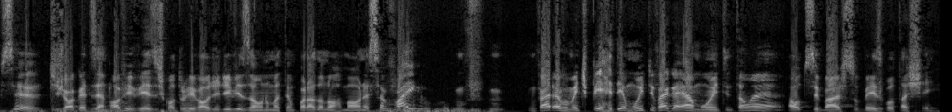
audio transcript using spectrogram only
você joga 19 vezes contra o rival de divisão numa temporada normal, né? Você vai invariavelmente perder muito e vai ganhar muito. Então é altos e baixos, o beisebol tá cheio.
